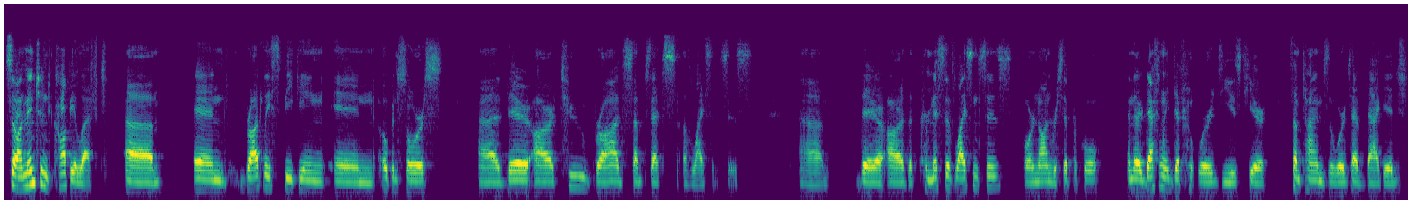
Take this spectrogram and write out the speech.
So I mentioned copyleft, um, and broadly speaking, in open source, uh, there are two broad subsets of licenses. Um, there are the permissive licenses or non-reciprocal, and there are definitely different words used here. Sometimes the words have baggage,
